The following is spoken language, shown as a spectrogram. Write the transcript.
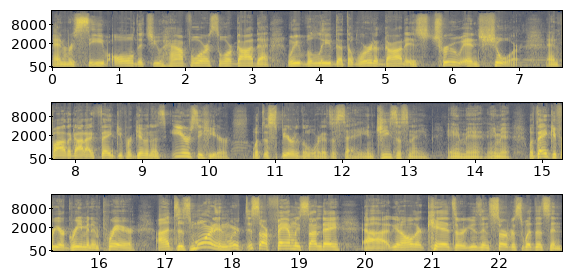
and receive all that you have for us, Lord God, that we believe that the word of God is true and sure. And Father God, I thank you for giving us ears to hear what the Spirit of the Lord has to say. In Jesus' name, Amen. Amen. Well, thank you for your agreement and prayer. Uh, this morning, we're this is our family Sunday. Uh, you know, all their kids are using service with us, and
